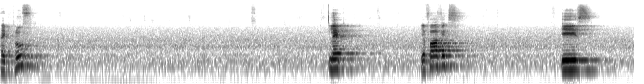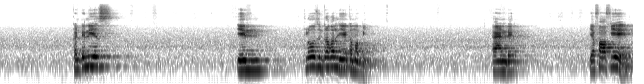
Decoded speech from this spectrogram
Right, proof. Let f of x is continuous in closed interval a comma b and f of a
